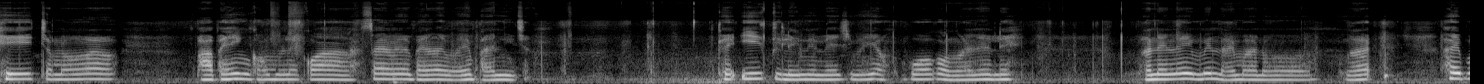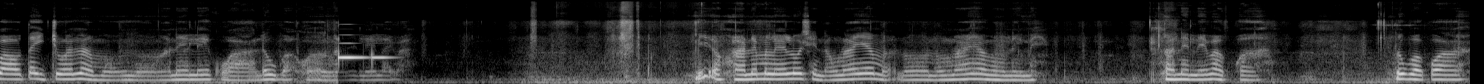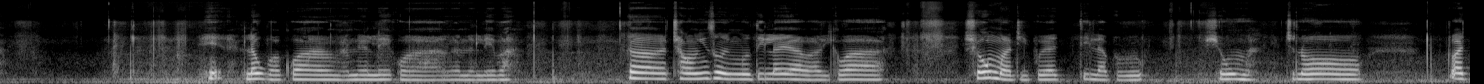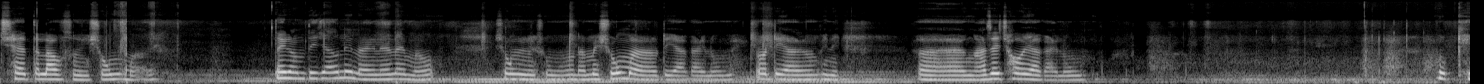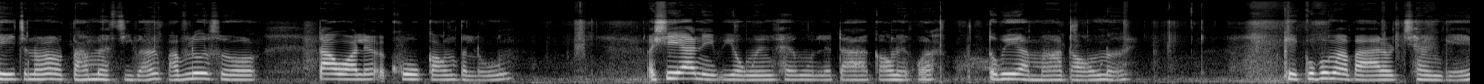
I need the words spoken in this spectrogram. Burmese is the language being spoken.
เคကျွန်တော်ကဘာဘင်းကောင်းမလဲကွာဆမ်းပဲဘန်းလိုက်မယ်ဘန်းနေချင်ကဲ ESP လေးနဲ့လဲချင်မရဘောကောင်ငါနဲ့လဲငါနဲ့လဲမင်းနိုင်မှာတော့ငါဟိုက်ပေါတိတ်ကျွမ်းလာမအောင်တော့ငါနဲ့လဲကွာလောက်ပါကွာငါနဲ့လဲလိုက်ပါမြေငါနဲ့မလဲလို့ချင်နောင်လာရမှာတော့နောင်လာရမှာလိမ့်မယ်ငါနဲ့လဲပါကွာလောက်ပါကွာ ဟဲ့လောက်ပါကွာငါနဲ့လေးကွာငါနဲ့လေးပါအာချောင်းကြီးဆိုရင်ကိုတိလိုက်ရပါပြီကွာရှုံးမှာဒီပွဲတိလာဘလို့ရှုံးမှာကျွန်တော်တွက်ချက်တလောက်ဆိုရင်ရှုံးမှာလေတိတ်တော့မတိကြဘူးလေနိုင်လဲနိုင်မှာဟုတ်ရှုံးလဲရှုံးမှာဒါပေမဲ့ရှုံးမှာ100ခိုင်လုံးပဲတော့100လုံးဖြစ်နေအာ56ရာခိုင်လုံး โอเคကျွန်တော်တော့တားမှတ်စီပါဘာဖြစ်လို့ဆိုတော့တာဝါလည်းအခိုးကောင်းတယ်လို့အရှိကနေပြီးတော့ဝင်ခံမှုလက်တာကောင်းတယ်ကွာတပည့်ကမာတောင်းတယ်ကဲကိုပမာပါတော့ချန်ကဲ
